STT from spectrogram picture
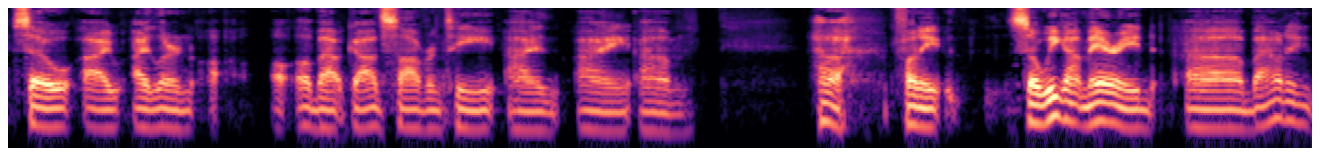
So I I learned about God's sovereignty. I I um, huh, funny. So we got married uh, about a.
